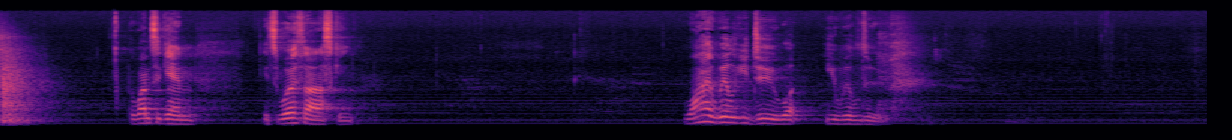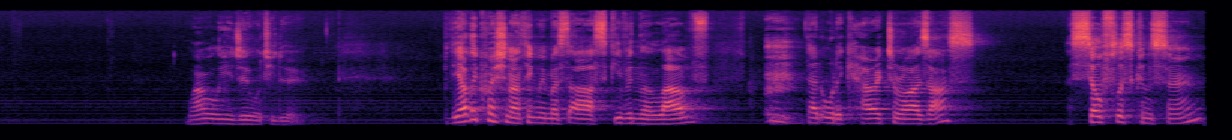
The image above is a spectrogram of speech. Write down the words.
But once again, it's worth asking why will you do what you will do? Why will you do what you do? But the other question I think we must ask, given the love that ought to characterize us, a selfless concern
